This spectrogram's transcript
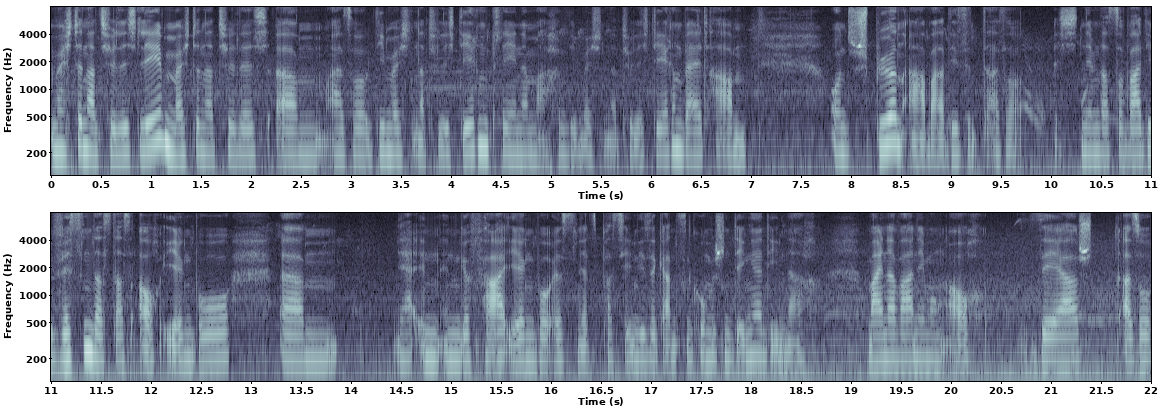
möchte natürlich leben, möchte natürlich, ähm, also die möchten natürlich deren Pläne machen, die möchten natürlich deren Welt haben und spüren aber, die sind, also ich nehme das so wahr, die wissen, dass das auch irgendwo ähm, ja, in, in Gefahr irgendwo ist. Und jetzt passieren diese ganzen komischen Dinge, die nach meiner Wahrnehmung auch sehr, also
